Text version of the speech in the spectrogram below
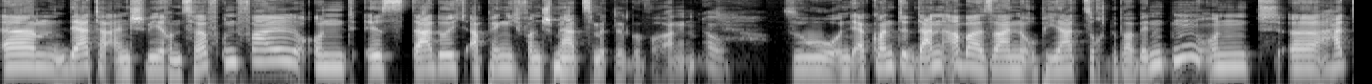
ähm, der hatte einen schweren Surfunfall und ist dadurch abhängig von Schmerzmitteln geworden. Oh. So, und er konnte dann aber seine Opiatsucht überwinden und äh, hat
